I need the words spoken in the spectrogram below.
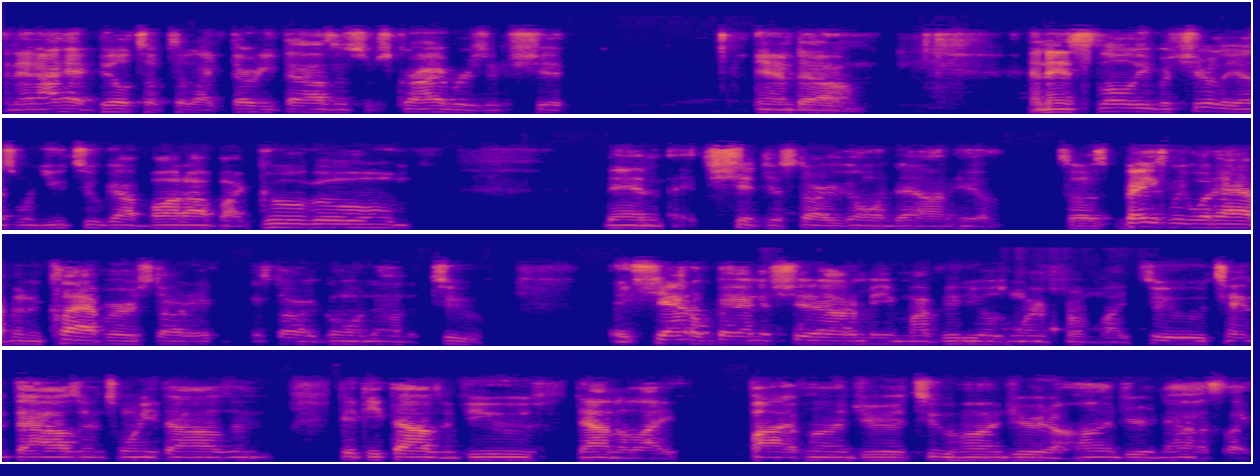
and then I had built up to like thirty thousand subscribers and shit. And um, and then slowly but surely, that's when YouTube got bought out by Google. Then shit just started going downhill. So it's basically what happened. Clapper started it started going down to two. They shadow banned the shit out of me. My videos went from like two, 10,000, 20,000, 50,000 views down to like 500, 200, 100. Now it's like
